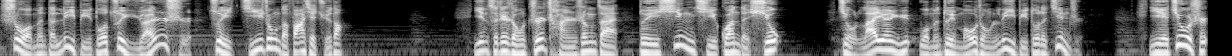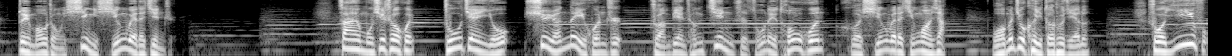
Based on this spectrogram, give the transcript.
是我们的利比多最原始、最集中的发泄渠道。因此，这种只产生在对性器官的羞，就来源于我们对某种利比多的禁止，也就是对某种性行为的禁止。在母系社会逐渐由血缘内婚制转变成禁止族内通婚和行为的情况下，我们就可以得出结论，说衣服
